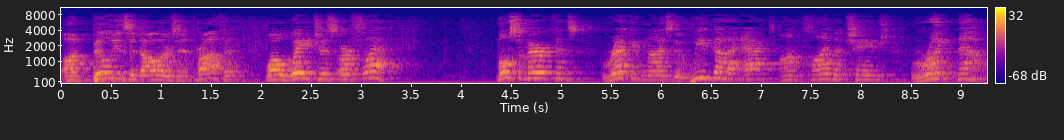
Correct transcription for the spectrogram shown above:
on billions of dollars in profit while wages are flat. Most Americans recognize that we've got to act on climate change right now,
